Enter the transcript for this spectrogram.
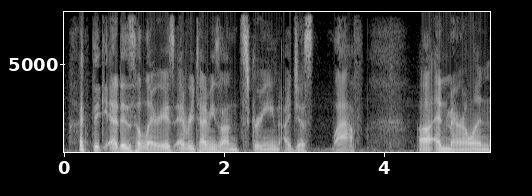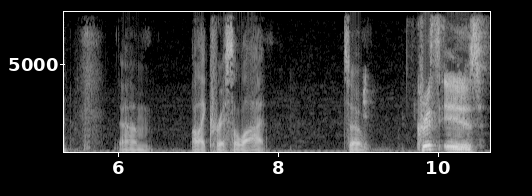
I think ed is hilarious. Every time he's on screen i just laugh. Uh, and marilyn. Um, i like chris a lot. So. Chris is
